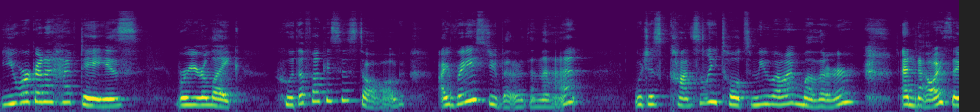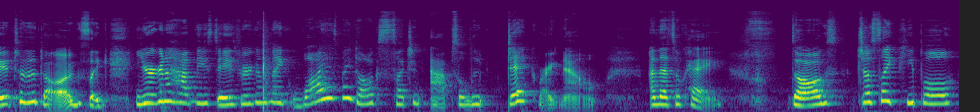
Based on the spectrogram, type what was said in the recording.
you are going to have days where you're like, who the fuck is this dog? I raised you better than that, which is constantly told to me by my mother. And now I say it to the dogs. Like, you're going to have these days where you're going to be like, why is my dog such an absolute dick right now? And that's okay. Dogs, just like people,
